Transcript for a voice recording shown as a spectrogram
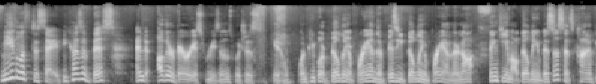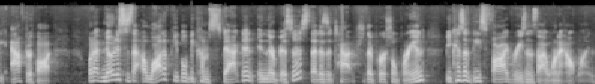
Needless to say, because of this and other various reasons, which is, you know, when people are building a brand, they're busy building a brand. They're not thinking about building a business. It's kind of the afterthought. What I've noticed is that a lot of people become stagnant in their business that is attached to their personal brand because of these five reasons that I want to outline.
